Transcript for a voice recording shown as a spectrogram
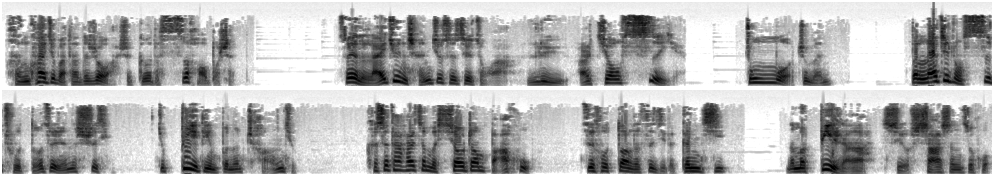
很快就把他的肉啊是割得丝毫不剩。所以来俊臣就是这种啊屡而骄肆也，终末之文。本来这种四处得罪人的事情，就必定不能长久。可是他还这么嚣张跋扈，最后断了自己的根基，那么必然啊是有杀身之祸。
